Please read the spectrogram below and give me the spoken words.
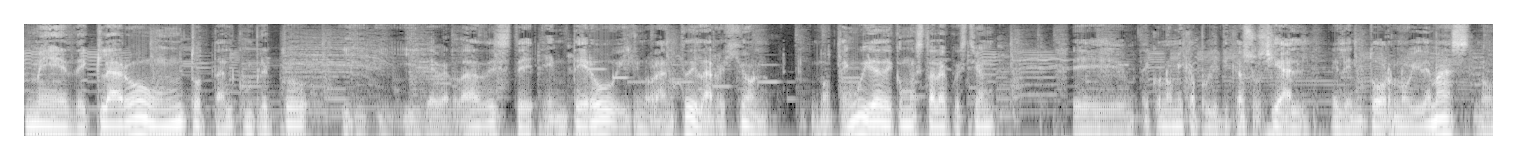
me declaro un total, completo y, de verdad este entero ignorante de la región. No tengo idea de cómo está la cuestión eh, económica, política, social, el entorno y demás, ¿no?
